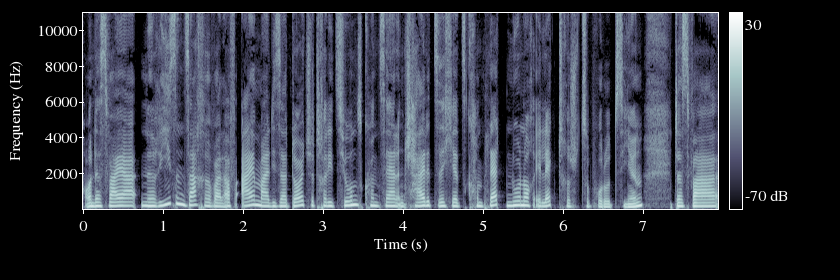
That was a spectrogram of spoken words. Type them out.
Und das war ja eine Riesensache, weil auf einmal dieser deutsche Traditionskonzern entscheidet sich jetzt komplett nur noch elektrisch zu produzieren. Das war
